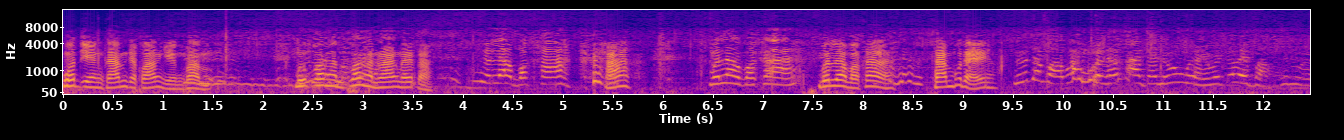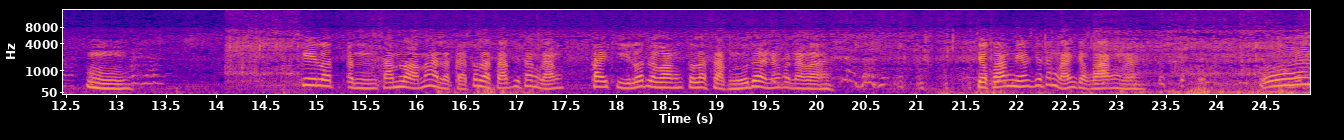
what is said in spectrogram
หวดเอียงถามจะคว้างเอียงความมือว่างหันว่างหันวางได้ปะมันแล้วบอกค่ะฮะมันแล้วบอกค่ะเมื่อแล้วบอกค่ะถามผู้ใดหนูจะบอกว่าหมดแล้วค่ะแต่หนูเหมือนมันก็เลยบอกขึ้นมาอืม ขี่รถอันสามล้อมาแล้วก็โทรศัพท์อยู่ทั้งหลังใครขี่รถระวังโทรศัพท์หนูด้วยนะพนาวาเจ้าฟังเนี้ยอยู่ทั้งหลังเจ้าฟังนะโอ้ย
